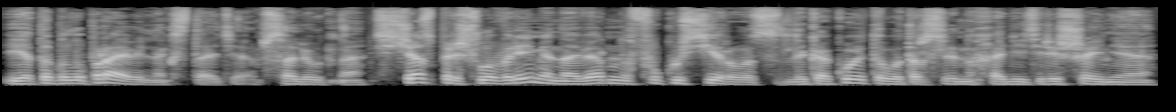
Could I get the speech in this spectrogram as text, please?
И это было правильно, кстати, абсолютно. Сейчас пришло время, наверное, фокусироваться для какой-то отрасли, находить решение,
